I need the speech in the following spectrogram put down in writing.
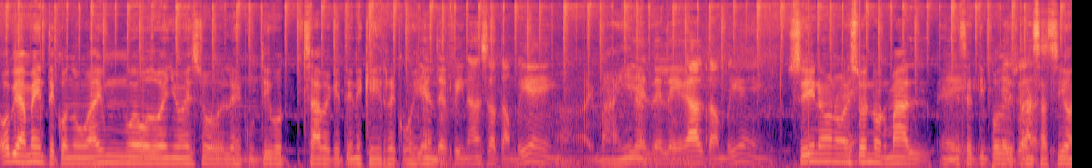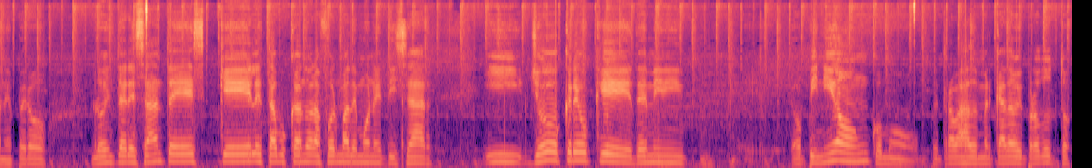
obviamente cuando hay un nuevo dueño, eso el ejecutivo sabe que tiene que ir y el recogiendo. de finanzas también. Ah, y el de legal también. Sí, no, no, ¿Eh? eso es normal en Eh, ese tipo de transacciones, pero lo interesante es que él está buscando la forma de monetizar y yo creo que de mi eh, opinión, como he trabajado en mercado y producto,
